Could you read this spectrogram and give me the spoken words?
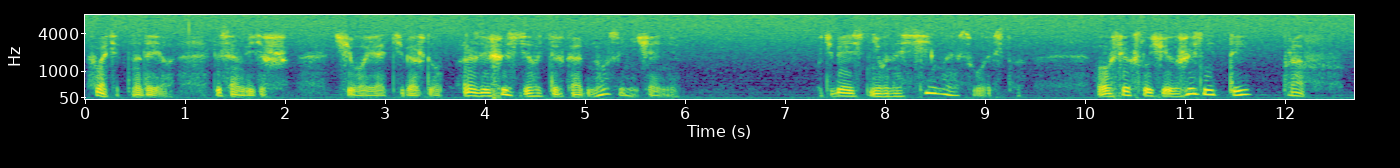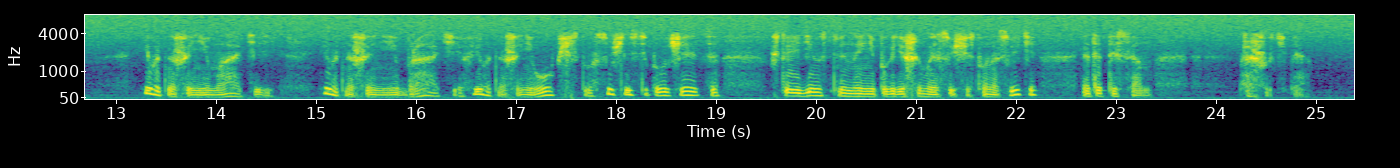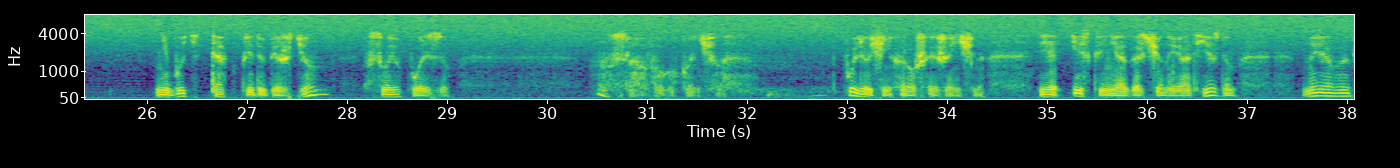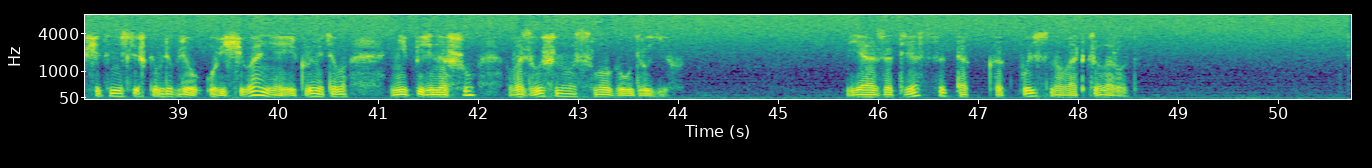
Хватит, надоело. Ты сам видишь, чего я от тебя жду. Разреши сделать только одно замечание. У тебя есть невыносимое свойство. Во всех случаях жизни ты прав. И в отношении матери, и в отношении братьев, и в отношении общества. В сущности, получается, что единственное непогрешимое существо на свете — это ты сам. Прошу тебя, не будь так предубежден в свою пользу. Ну, слава богу, кончила. Поля очень хорошая женщина. Я искренне огорчен ее отъездом, но я вообще-то не слишком люблю увещевания и, кроме того, не переношу возвышенного слога у других. Я затрясся, так как Поль снова открыла рот.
